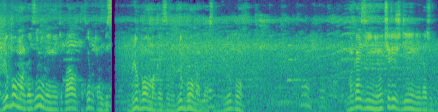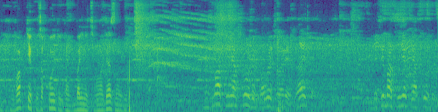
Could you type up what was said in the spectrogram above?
В любом магазине вы имеете право потребовать он без... В любом магазине, в любом обязаны, в любом. В магазине, учреждении, даже в аптеку заходите там в больницу, вам обязаны быть. Без маски не обслуживают, молодой человек, знаете? Если маски нет, не обслуживают.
